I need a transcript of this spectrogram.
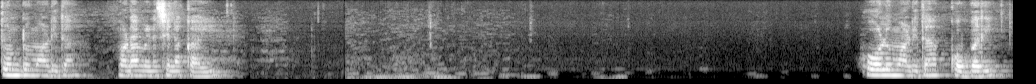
ತುಂಡು ಮಾಡಿದ ಒಣಮೆಣಸಿನಕಾಯಿ. ಹೋಳು ಮಾಡಿದ ಕೊಬ್ಬರಿ.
